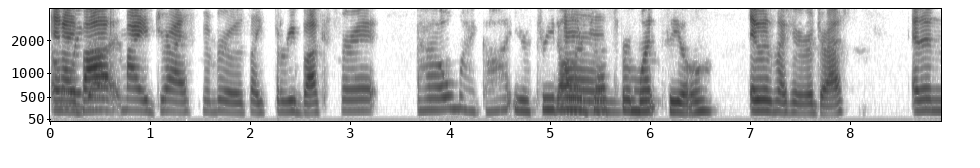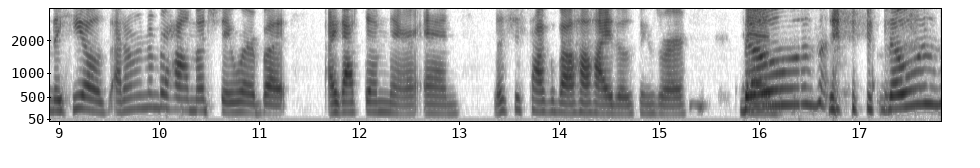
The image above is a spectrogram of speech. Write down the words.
Oh and Oh I bought God. my dress. Remember, it was like three bucks for it. Oh my god, your three dollar dress from Wet Seal. It was my favorite dress. And then the heels, I don't remember how much they were, but I got them there. And let's just talk about how high those things were. Those those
